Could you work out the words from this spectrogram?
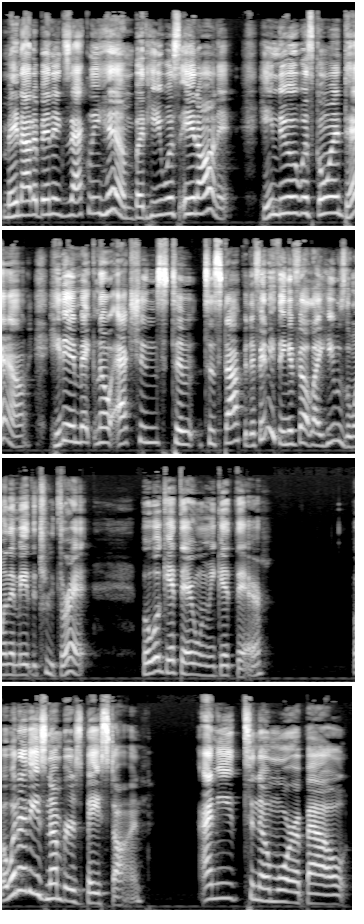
May not have been exactly him, but he was in on it. He knew it was going down. He didn't make no actions to, to stop it. If anything, it felt like he was the one that made the true threat. But we'll get there when we get there. But what are these numbers based on? I need to know more about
